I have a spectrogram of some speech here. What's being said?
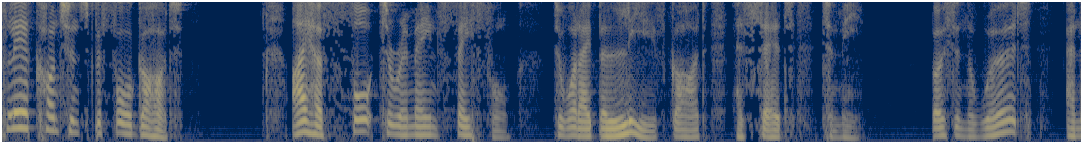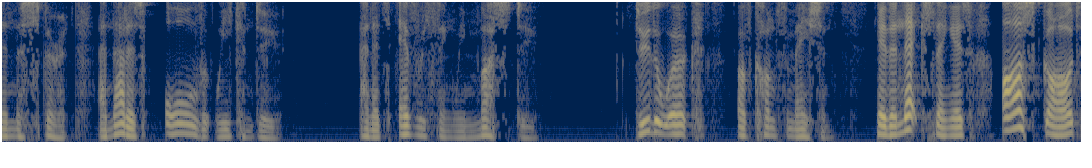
clear conscience before God, I have fought to remain faithful to what I believe God has said to me, both in the Word and in the Spirit. And that is all that we can do. And it's everything we must do. Do the work of confirmation. Okay, the next thing is ask God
